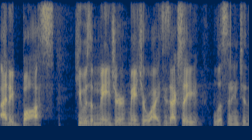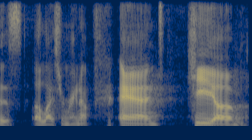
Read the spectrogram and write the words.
I had a boss. He was a major, Major Wise. He's actually listening to this uh, live stream right now. And he, um,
